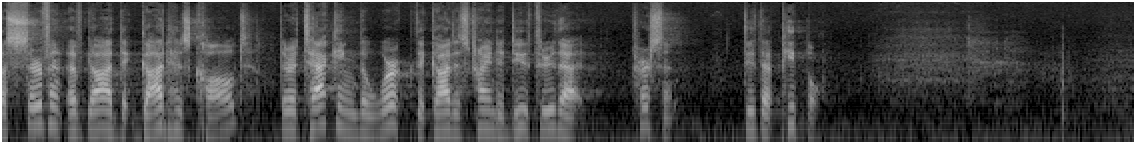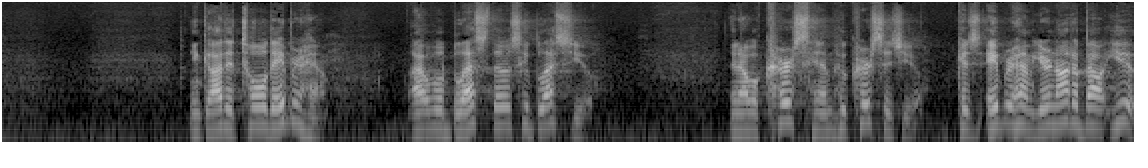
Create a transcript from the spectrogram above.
a servant of God that God has called, they're attacking the work that God is trying to do through that person, through that people. And God had told Abraham, I will bless those who bless you, and I will curse him who curses you. Because, Abraham, you're not about you.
